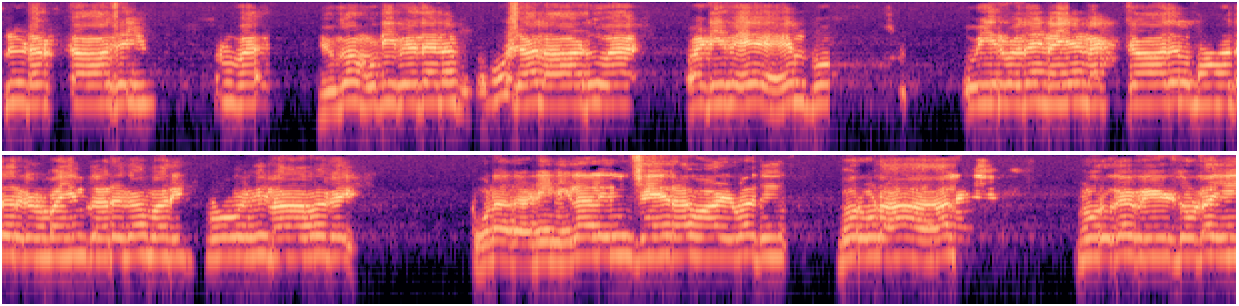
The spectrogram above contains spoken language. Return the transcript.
திருடற்காசையுவ யுக முடிவெதன பூசலாடுவ வடிவேல் போ உயிர்வதை நயனக்காதல் மாதர்கள் மயில்தருக மறிப்போவிலாவகை உனதடி நிழலில் சேர வாழ்வது பொருளாலே முருக வீழ்துடையை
